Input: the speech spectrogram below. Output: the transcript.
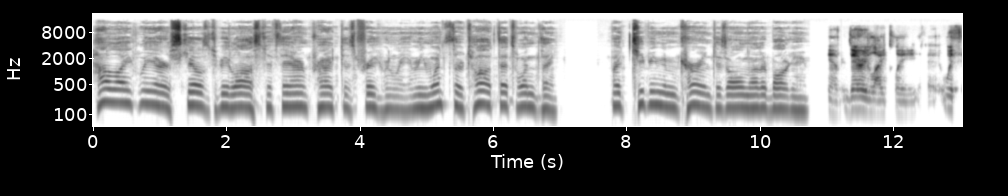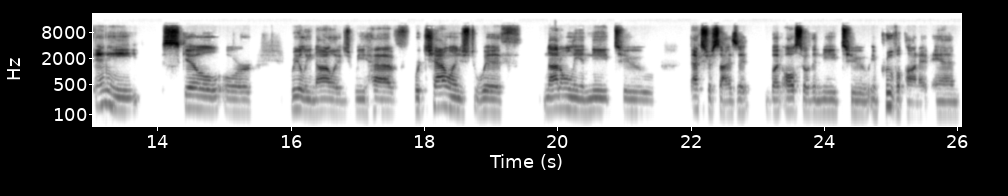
How likely are skills to be lost if they aren't practiced frequently? I mean, once they're taught, that's one thing, but keeping them current is all another ballgame. Yeah, very likely. With any skill or really knowledge, we have we're challenged with not only a need to exercise it, but also the need to improve upon it and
